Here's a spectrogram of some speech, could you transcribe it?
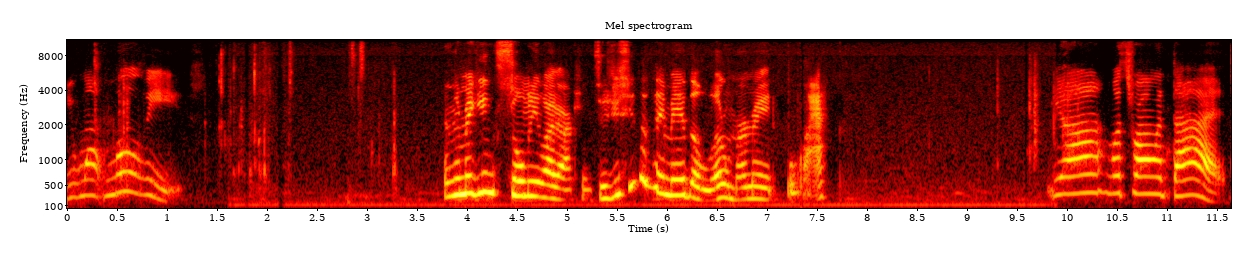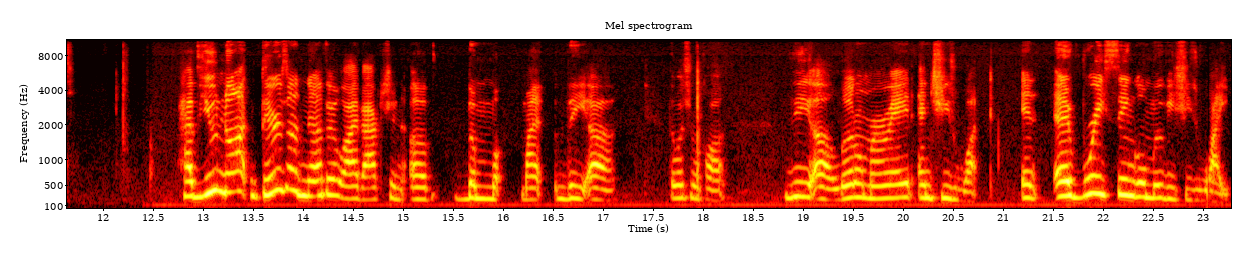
You want movies. And they're making so many live actions. Did you see that they made the Little Mermaid black? Yeah, what's wrong with that? Have you not? There's another live action of the my the uh the what you call it the uh Little Mermaid, and she's white. In every single movie, she's white.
